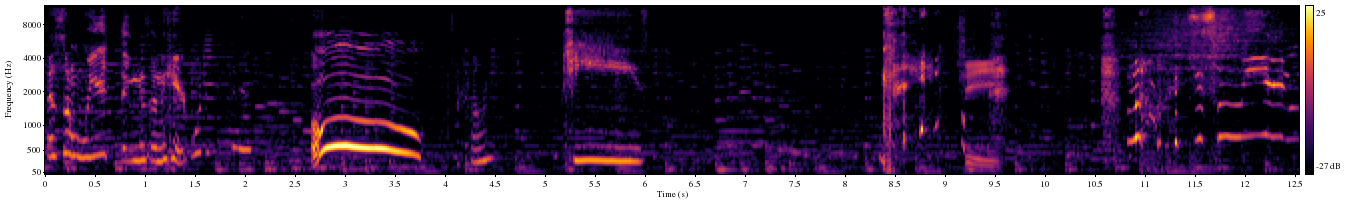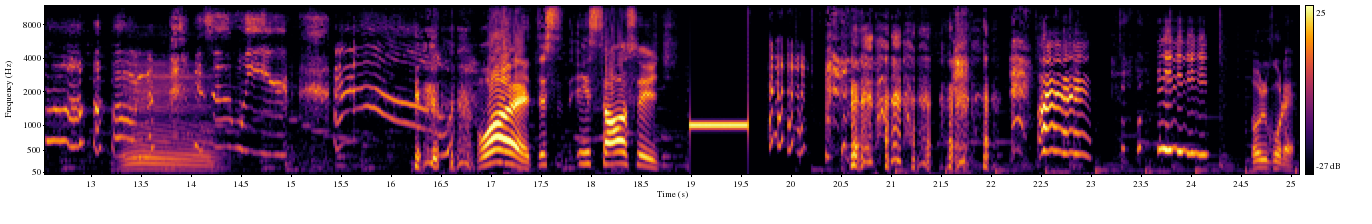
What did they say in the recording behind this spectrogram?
there's some weird things in here what is this Oh. phone cheese What? This is sausage. 돌고래.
